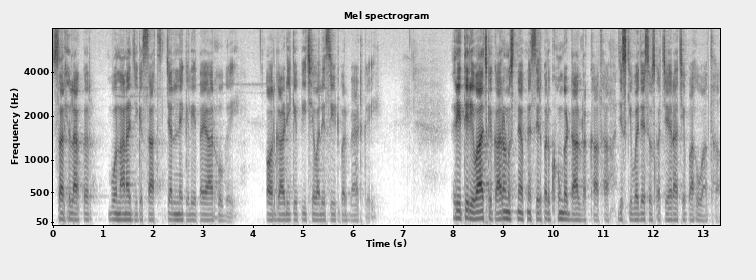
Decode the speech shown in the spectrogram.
सर हिलाकर वो नाना जी के साथ चलने के लिए तैयार हो गई और गाड़ी के पीछे वाली सीट पर बैठ गई। रीति रिवाज के कारण उसने अपने सिर पर घूंघट डाल रखा था, जिसकी वजह से उसका चेहरा छिपा हुआ था।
